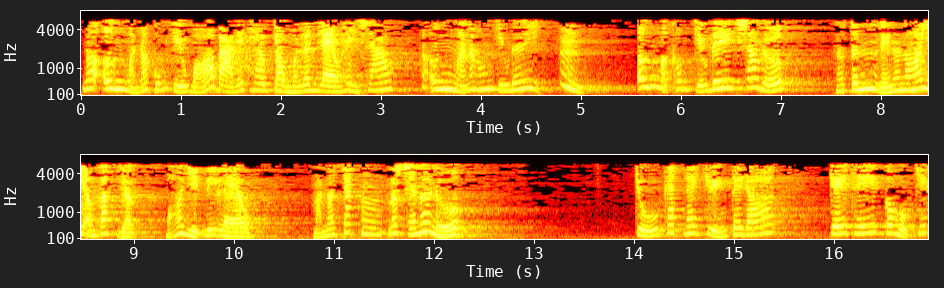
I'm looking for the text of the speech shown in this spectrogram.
Nó ưng mà nó cũng chịu bỏ bà để theo chồng mà lên lèo hay sao? nó ưng mà nó không chịu đi. Ừ, ưng mà không chịu đi, sao được? Nó tính để nó nói với ông bác giật, bỏ việc đi lèo, mà nó chắc nó sẽ nói được. chủ khách nói chuyện tới đó, kế thấy có một chiếc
